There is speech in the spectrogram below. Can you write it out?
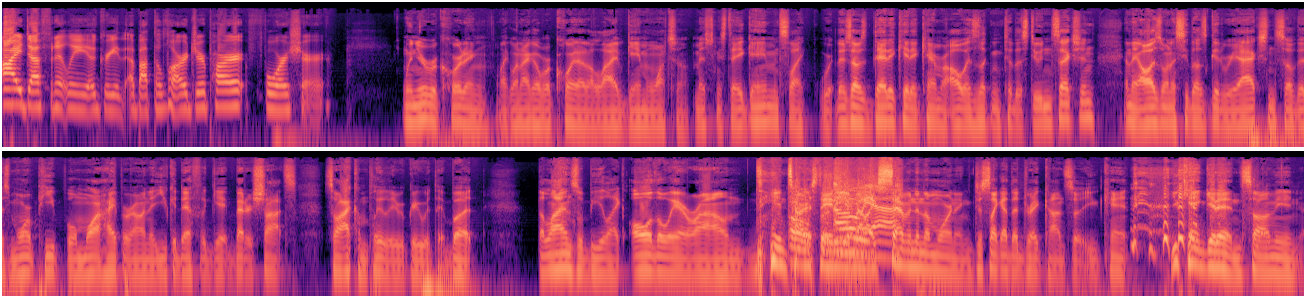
I definitely agree about the larger part for sure. When you're recording, like when I go record at a live game and watch a Michigan State game, it's like we're, there's always dedicated camera always looking to the student section, and they always want to see those good reactions. So if there's more people, more hype around it, you could definitely get better shots. So I completely agree with it, but. The lines will be like all the way around the entire Oh, stadium Oh, at like yeah. seven in the morning, just like at the Drake concert. You can't, you can't get in. So I mean,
